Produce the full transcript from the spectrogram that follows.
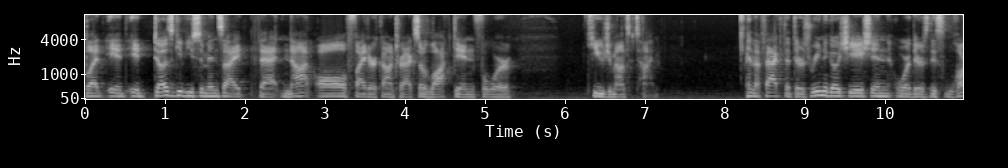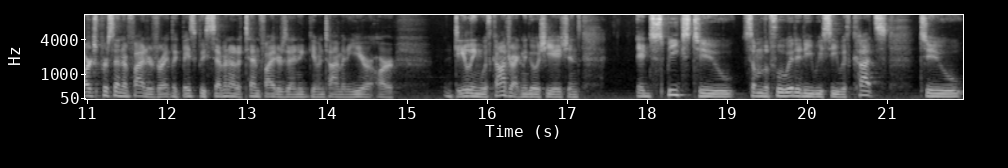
but it, it does give you some insight that not all fighter contracts are locked in for huge amounts of time. And the fact that there's renegotiation or there's this large percent of fighters, right? Like basically seven out of 10 fighters at any given time in a year are dealing with contract negotiations. It speaks to some of the fluidity we see with cuts, to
